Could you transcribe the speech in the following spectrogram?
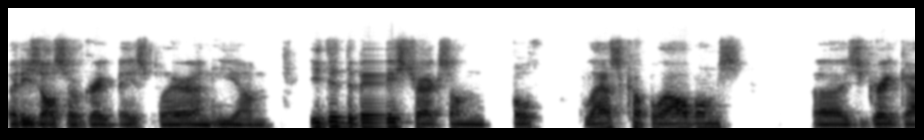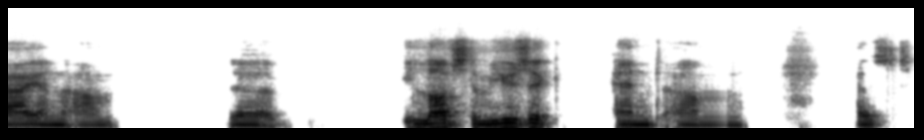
but he's also a great bass player, and he um he did the bass tracks on both last couple albums. Uh, he's a great guy, and um, he loves the music, and um, has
